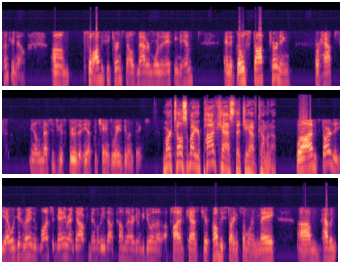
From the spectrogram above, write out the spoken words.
country now. Um, so obviously, turnstiles matter more than anything to him. And if those stop turning, perhaps you know the message gets through that he has to change the way he's doing things. Mark, tell us about your podcast that you have coming up. Well, I haven't started it yet. We're getting ready to launch it. Manny Randhawa from MLB.com and I are going to be doing a, a podcast here, probably starting somewhere in May. Um, haven't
